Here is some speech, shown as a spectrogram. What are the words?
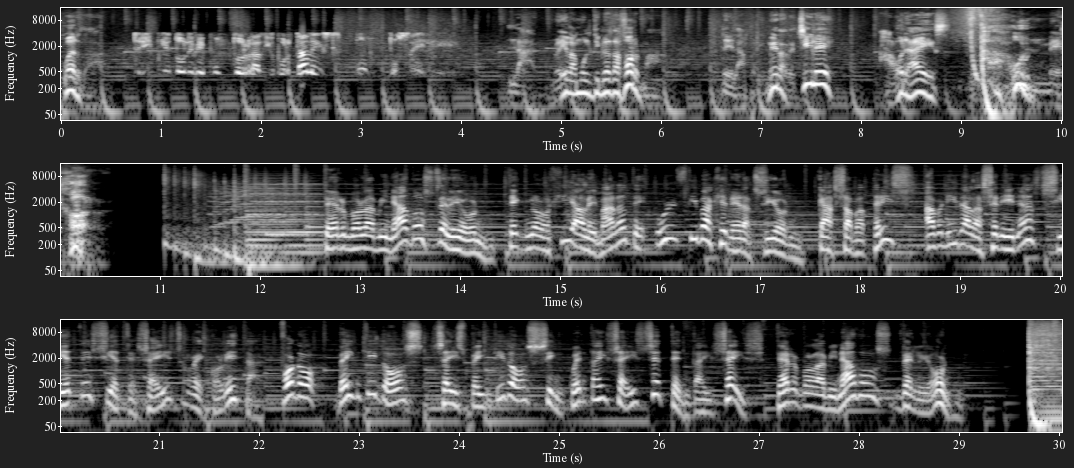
Recuerda www.radioportales.cl La nueva multiplataforma de la Primera de Chile ahora es aún mejor. Termolaminados de León, tecnología alemana de última generación. Casa Matriz, Avenida La Serena, 776 Recoleta. Foro 22 622 5676. Termolaminados de León.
